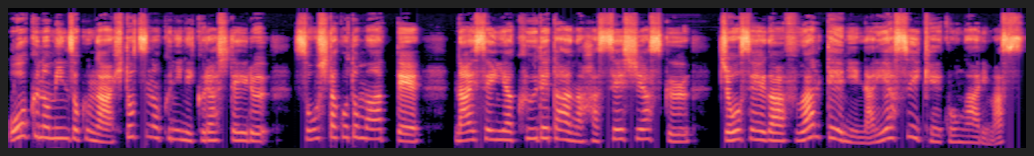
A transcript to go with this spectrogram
多くの民族が一つの国に暮らしている、そうしたこともあって、内戦やクーデターが発生しやすく、情勢が不安定になりやすい傾向があります。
